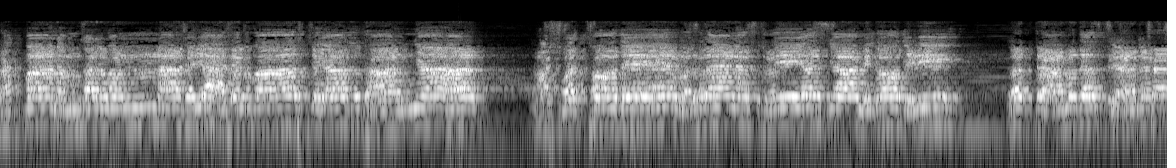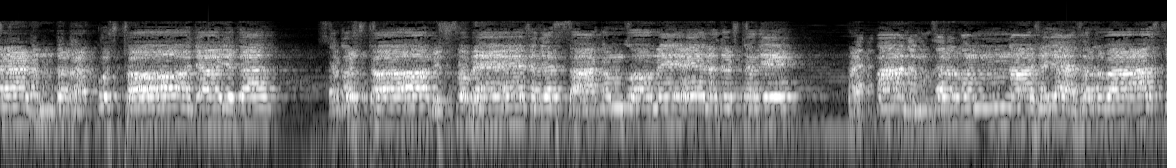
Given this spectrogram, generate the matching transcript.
रक्मानम् सर्वम् नाशय सर्वाश्च यातु धान्याः। अश्वत्थो देवसुराणश्रेयस्यामितो दिवि तत्रामृतस्य ततः कुष्ठो अजायत सकृष्टा विश्वभेषजः साकम् सोमेन तिष्ठति। प्रत्मानम् सर्वम् नाशय सर्वाश्च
